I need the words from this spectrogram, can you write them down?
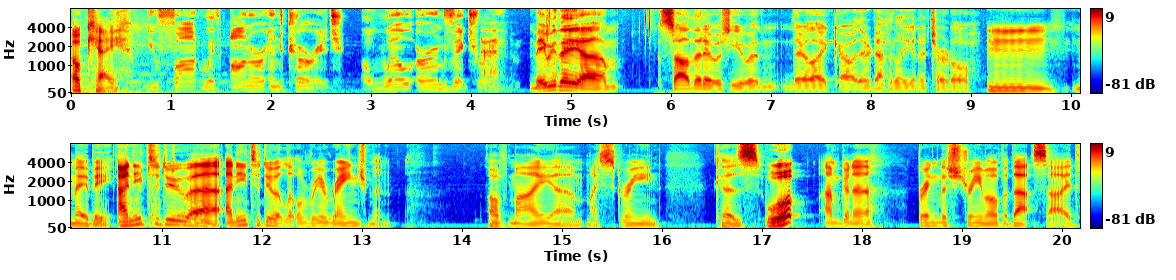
Okay. You fought with honor and courage. A well-earned victory. maybe they um saw that it was you and they're like oh they're definitely gonna turtle Mm, maybe. I need to don't do. care. Uh, I need to do a little rearrangement of my um, my screen because whoop, I'm gonna bring the stream over that side,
